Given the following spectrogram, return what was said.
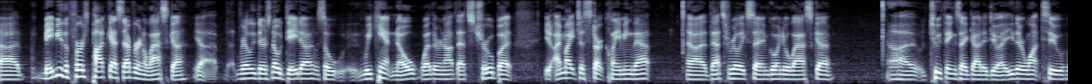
Uh, maybe the first podcast ever in Alaska. Yeah, really, there's no data, so we can't know whether or not that's true, but you know, I might just start claiming that. Uh, that's really exciting. I'm going to Alaska. Uh, two things I got to do. I either want to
